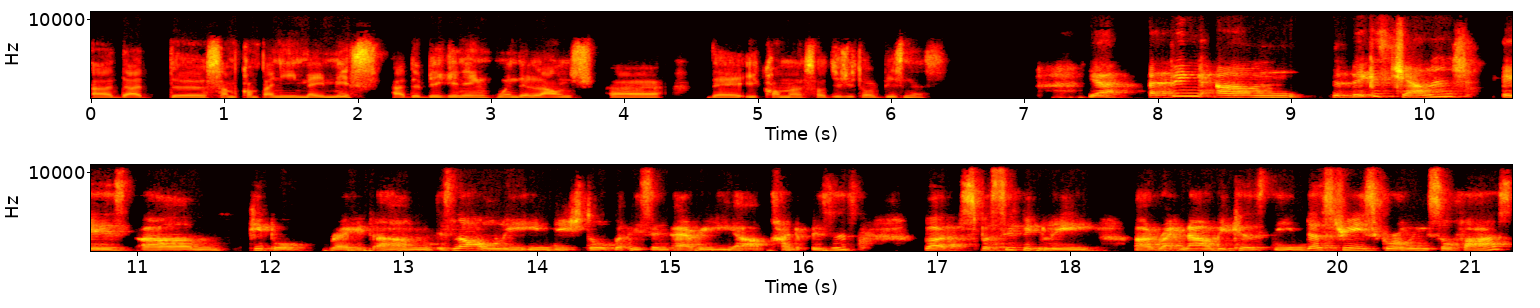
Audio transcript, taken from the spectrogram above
Uh, that the, some company may miss at the beginning when they launch uh, their e-commerce or digital business? Yeah, I think um, the biggest challenge is um, people, right? Um, it's not only in digital, but it's in every uh, kind of business. But specifically uh, right now, because the industry is growing so fast,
